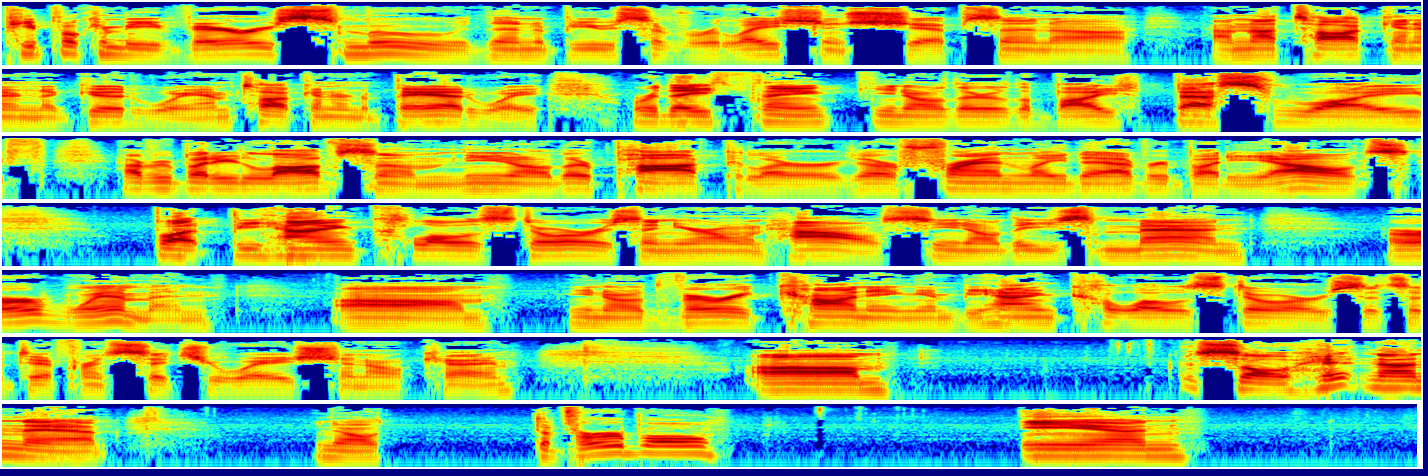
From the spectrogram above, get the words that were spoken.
people can be very smooth in abusive relationships, and uh, I'm not talking in a good way. I'm talking in a bad way, where they think, you know, they're the best wife. Everybody loves them. You know, they're popular. They're friendly to everybody else. But behind closed doors in your own house, you know, these men or women. Um, you know, very cunning and behind closed doors, it's a different situation, okay? Um, so, hitting on that, you know, the verbal and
